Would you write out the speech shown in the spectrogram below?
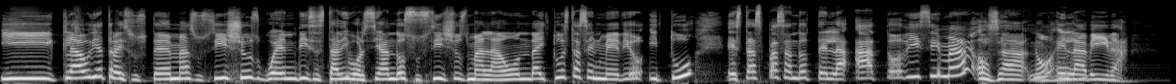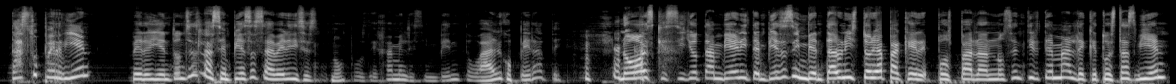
Y Claudia trae sus temas, sus issues, Wendy se está divorciando, sus issues, mala onda, y tú estás en medio y tú estás pasándotela a todísima, o sea, ¿no? En la vida. Estás súper bien. Pero y entonces las empiezas a ver y dices, no, pues déjame, les invento algo, espérate. No, es que sí, yo también. Y te empiezas a inventar una historia para que, pues para no sentirte mal de que tú estás bien.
